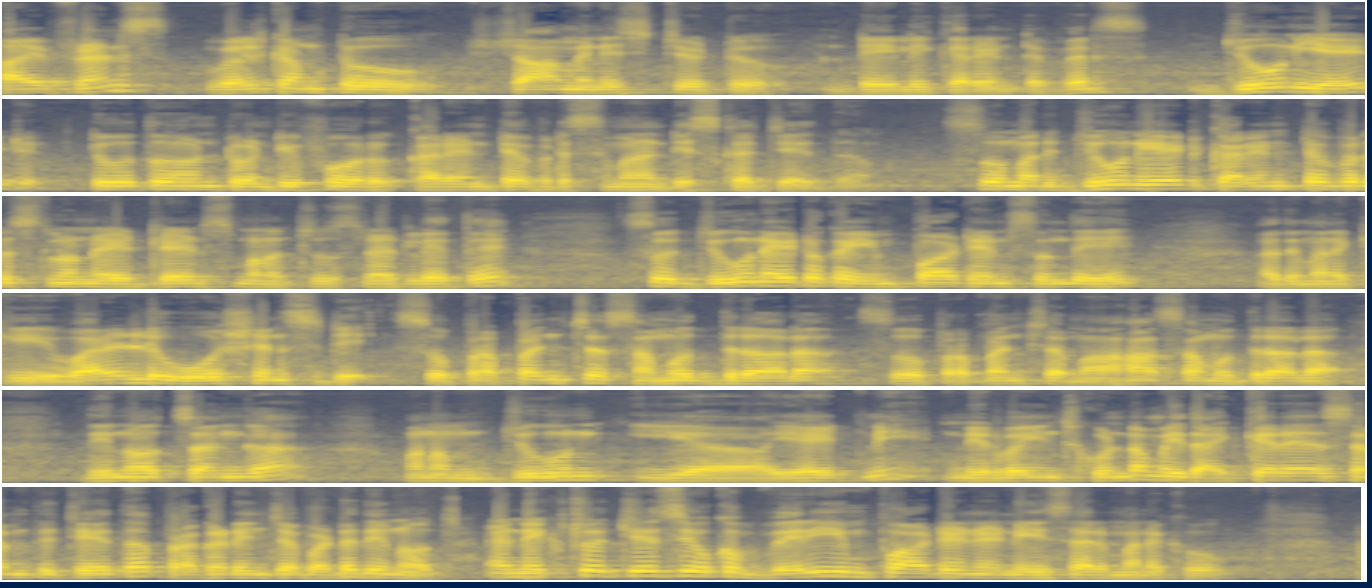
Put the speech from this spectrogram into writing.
Hi friends welcome to Sham institute daily current affairs. June eight two thousand twenty four current affairs మనం discuss చేద్దాం. So మరి June eight current అఫైర్స్లో ఉన్న headlines మనం చూసినట్లయితే so June eight ఒక importance ఉంది. అది మనకి వరల్డ్ ఓషన్స్ డే. సో ప్రపంచ సముద్రాల సో ప్రపంచ మహాసముద్రాల దినోత్సవంగా మనం జూన్ ఎయిట్ని నిర్వహించుకుంటాం. ఇది ఐక్యరాజ్య సమితి చేత ప్రకటించబడ్డ దినోత్సవం. అండ్ నెక్స్ట్ వచ్చేసి ఒక వెరీ ఇంపార్టెంట్ అండి ఈసారి మనకు.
